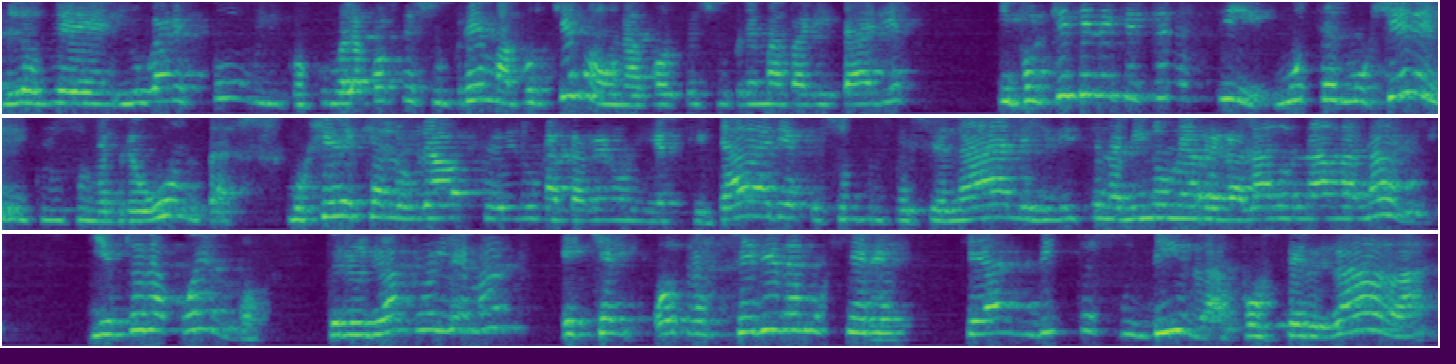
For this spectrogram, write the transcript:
los de lugares públicos, como la Corte Suprema, ¿por qué no una Corte Suprema paritaria? ¿Y por qué tiene que ser así? Muchas mujeres incluso me preguntan, mujeres que han logrado acceder a una carrera universitaria, que son profesionales y dicen, a mí no me ha regalado nada a nadie. Y estoy de acuerdo, pero el gran problema es que hay otra serie de mujeres que han visto su vida postergada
